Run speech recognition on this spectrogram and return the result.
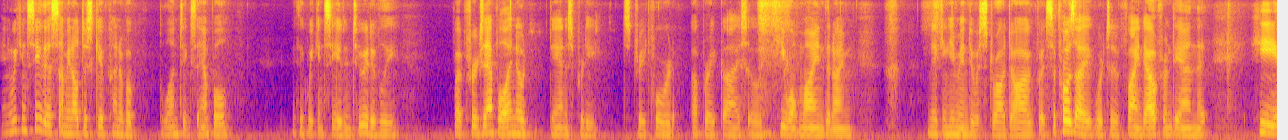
And we can see this, I mean, I'll just give kind of a blunt example. I think we can see it intuitively. but for example, I know Dan is pretty straightforward, upright guy, so he won't mind that I'm making him into a straw dog. But suppose I were to find out from Dan that he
